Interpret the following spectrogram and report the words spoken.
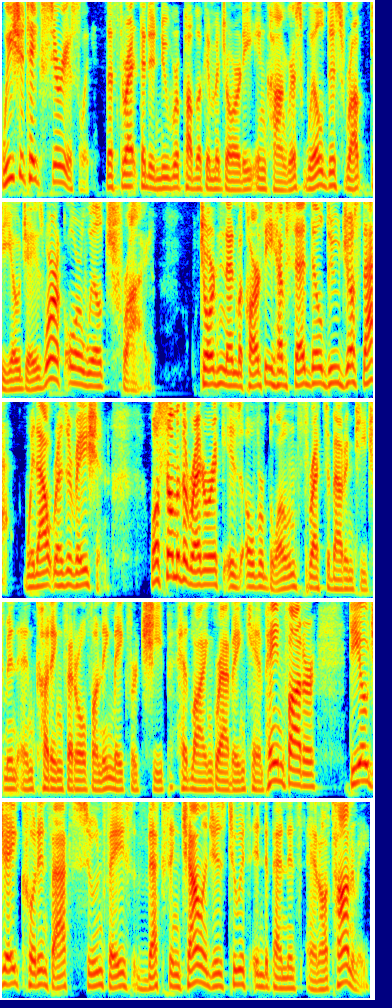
We should take seriously the threat that a new Republican majority in Congress will disrupt DOJ's work or will try. Jordan and McCarthy have said they'll do just that without reservation. While some of the rhetoric is overblown, threats about impeachment and cutting federal funding make for cheap, headline grabbing campaign fodder. DOJ could, in fact, soon face vexing challenges to its independence and autonomy.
